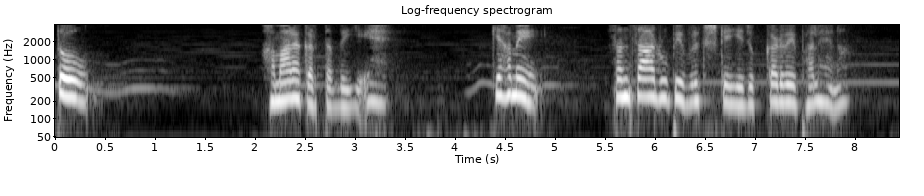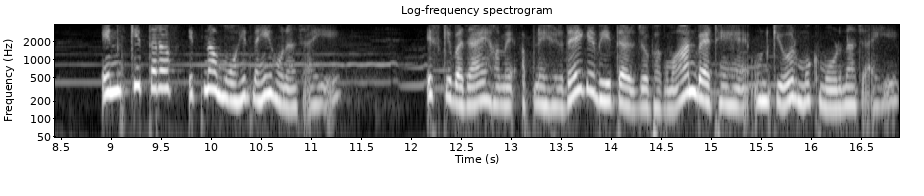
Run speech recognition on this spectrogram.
तो हमारा कर्तव्य ये है कि हमें संसार रूपी वृक्ष के ये जो कड़वे फल है ना, इनकी तरफ़ इतना मोहित नहीं होना चाहिए। इसकी बजाय हमें अपने हृदय के भीतर जो भगवान बैठे हैं, उनकी ओर मुख मोड़ना चाहिए,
